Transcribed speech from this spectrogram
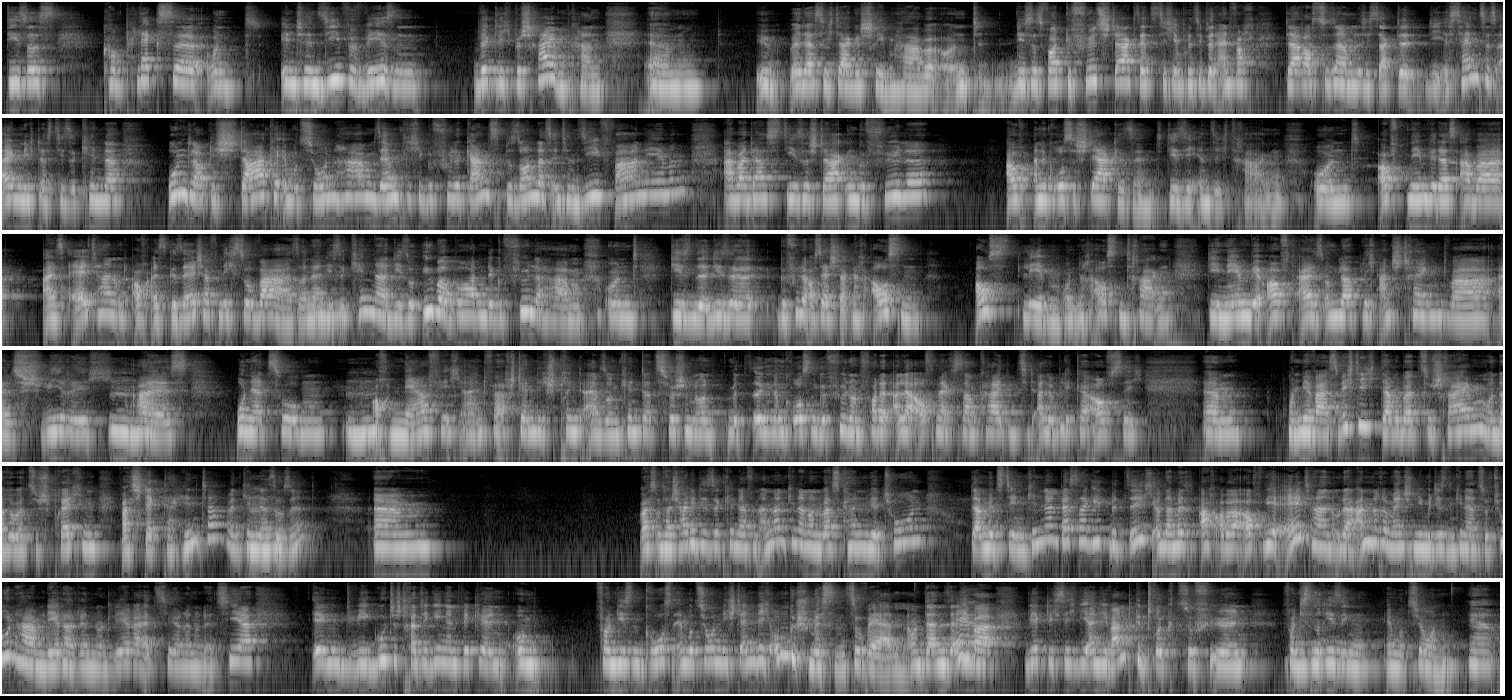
dieses komplexe und intensive Wesen wirklich beschreiben kann, ähm, über das ich da geschrieben habe. Und dieses Wort gefühlsstark setzt sich im Prinzip dann einfach daraus zusammen, dass ich sagte, die Essenz ist eigentlich, dass diese Kinder unglaublich starke Emotionen haben, sämtliche Gefühle ganz besonders intensiv wahrnehmen, aber dass diese starken Gefühle auch eine große Stärke sind, die sie in sich tragen. Und oft nehmen wir das aber als Eltern und auch als Gesellschaft nicht so wahr, sondern mhm. diese Kinder, die so überbordende Gefühle haben und diese, diese Gefühle auch sehr stark nach außen ausleben und nach außen tragen, die nehmen wir oft als unglaublich anstrengend wahr, als schwierig, mhm. als unerzogen, mhm. auch nervig einfach. Ständig springt einem so ein Kind dazwischen und mit irgendeinem großen Gefühl und fordert alle Aufmerksamkeit und zieht alle Blicke auf sich. Ähm, und mir war es wichtig, darüber zu schreiben und darüber zu sprechen, was steckt dahinter, wenn Kinder mhm. so sind. Ähm, was unterscheidet diese Kinder von anderen Kindern und was können wir tun, damit es den Kindern besser geht mit sich und damit auch, aber auch wir Eltern oder andere Menschen, die mit diesen Kindern zu tun haben, Lehrerinnen und Lehrer, Erzieherinnen und Erzieher, irgendwie gute Strategien entwickeln, um von diesen großen Emotionen nicht ständig umgeschmissen zu werden und dann selber ja. wirklich sich wie an die Wand gedrückt zu fühlen von diesen riesigen Emotionen. Ja.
